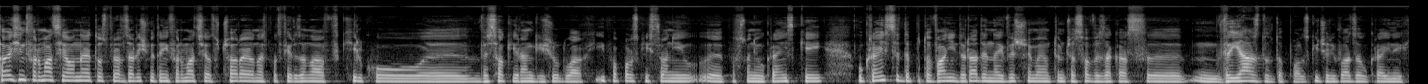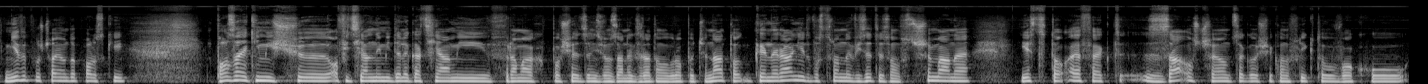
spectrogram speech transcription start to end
To jest informacja o netu, sprawdzaliśmy tę informację od wczoraj, ona jest potwierdzona w kilku y, wysokiej rangi źródłach i po polskiej stronie, y, po stronie ukraińskiej. Ukraińscy deputowani do Rady Najwyższej mają tymczasowy zakaz m, wyjazdów do Polski, czyli władze Ukrainy ich nie wypuszczają do Polski. Poza jakimiś y, oficjalnymi delegacjami w ramach posiedzeń związanych z Radą Europy czy NATO, generalnie dwustronne wizyty są wstrzymane. Jest to efekt zaostrzającego się konfliktu wokół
